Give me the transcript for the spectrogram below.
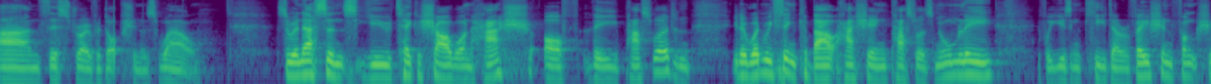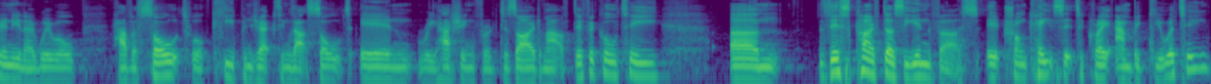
and this drove adoption as well. So in essence, you take a SHA-1 hash of the password. And you know, when we think about hashing passwords normally, if we're using key derivation function, you know, we will have a salt. We'll keep injecting that salt in, rehashing for a desired amount of difficulty. Um, this kind of does the inverse. It truncates it to create ambiguity.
